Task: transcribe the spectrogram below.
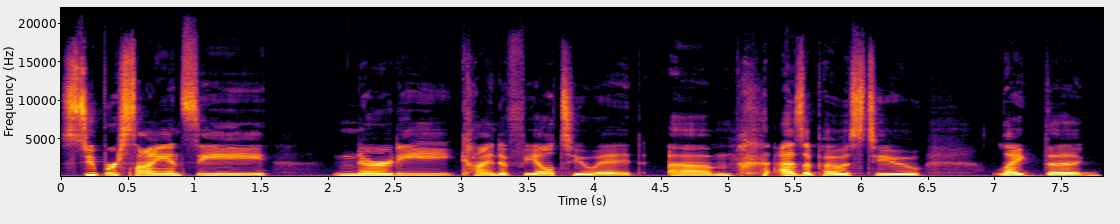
super sciency, nerdy kind of feel to it, um, as opposed to like the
